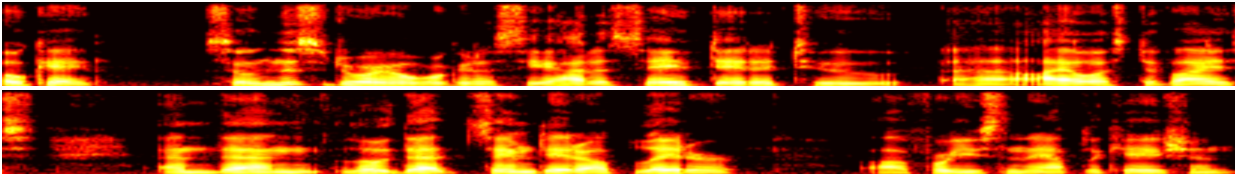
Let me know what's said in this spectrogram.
Okay, so in this tutorial we're going to see how to save data to uh, iOS device and then load that same data up later uh, for use in the application.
